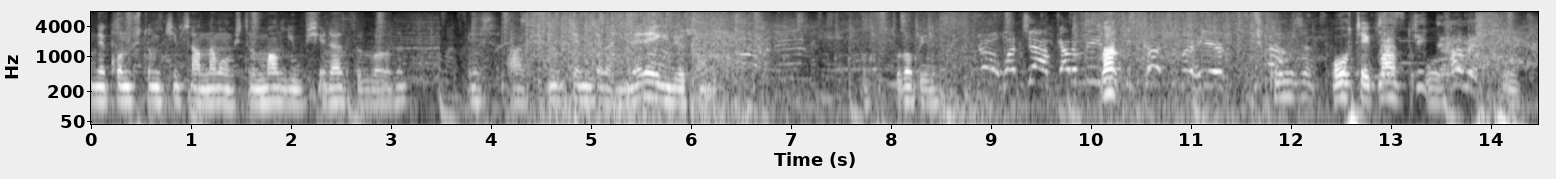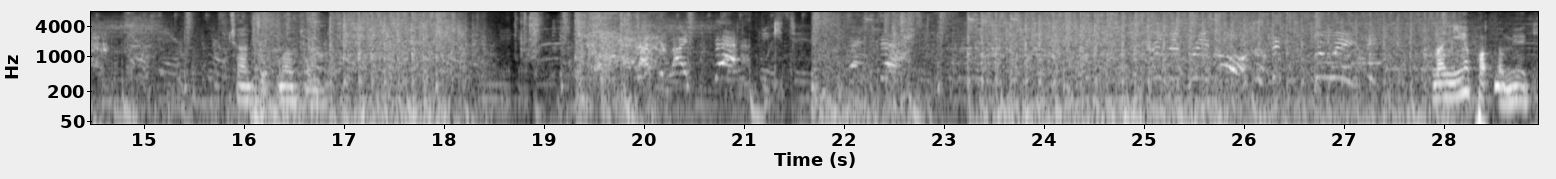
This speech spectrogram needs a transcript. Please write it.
Ne konuştuğumu kimse anlamamıştır. Mal gibi bir şeyler durbaladım. Neyse abi şunu temizle ben. Nereye gidiyorsun? Of drop mean Lan. Şu kırmızı. Oh tekme attı. Oh, coming. uçan tekme atıyorum. Bir git. Lan niye patlamıyor ki?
